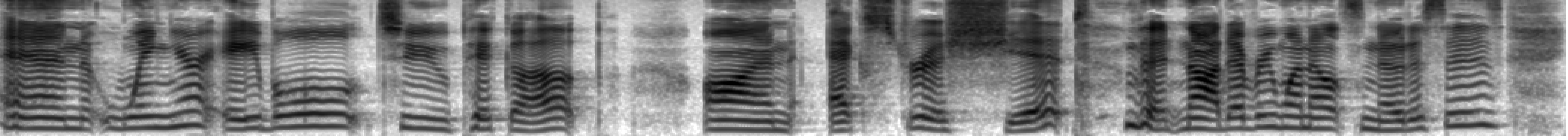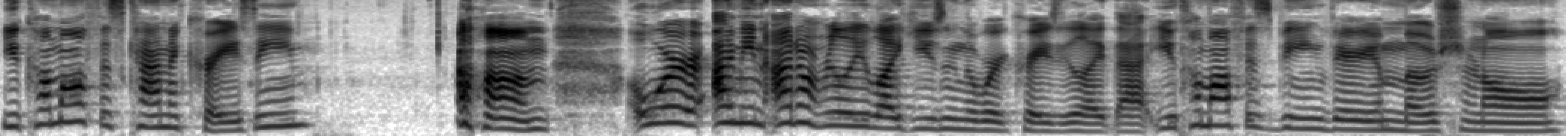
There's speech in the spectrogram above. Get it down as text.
And when you're able to pick up on extra shit that not everyone else notices, you come off as kind of crazy. Um, or I mean, I don't really like using the word crazy like that. You come off as being very emotional,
